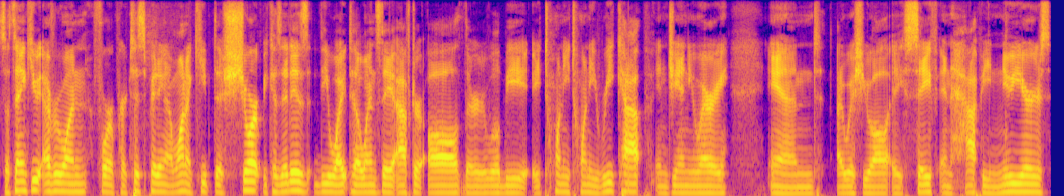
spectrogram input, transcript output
So thank you everyone for participating. I want to keep this short because it is the Whitetail Wednesday after all. There will be a 2020 recap in January and I wish you all a safe and happy New Year's.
